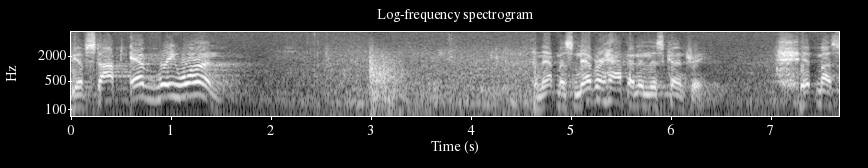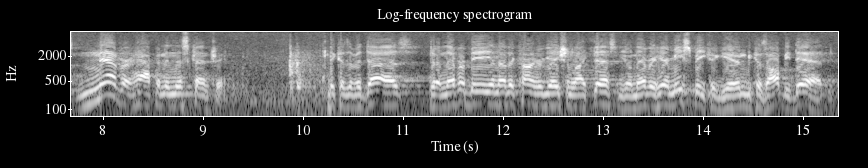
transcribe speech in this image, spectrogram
You have stopped everyone. And that must never happen in this country. It must never happen in this country. Because if it does, there'll never be another congregation like this, and you'll never hear me speak again because I'll be dead.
